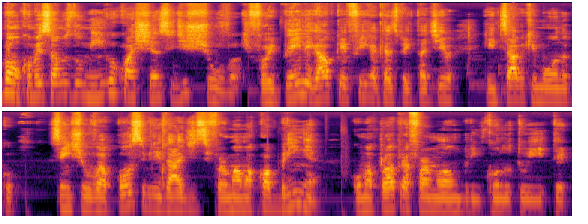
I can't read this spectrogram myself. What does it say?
Bom, começamos domingo com a chance de chuva, que foi bem legal porque fica aquela expectativa. Que a gente sabe que Mônaco, sem chuva, a possibilidade de se formar uma cobrinha como a própria Fórmula 1 brincou no Twitter,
